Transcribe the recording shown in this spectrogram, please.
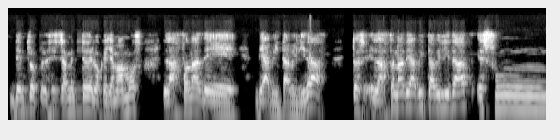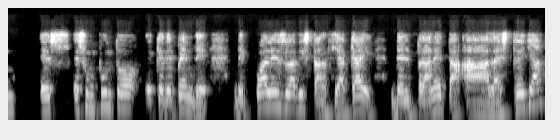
dentro precisamente de lo que llamamos la zona de, habitabilidad. Entonces, la zona de habitabilidad es un es, es, un punto que depende de cuál es la distancia que hay del planeta a la estrella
